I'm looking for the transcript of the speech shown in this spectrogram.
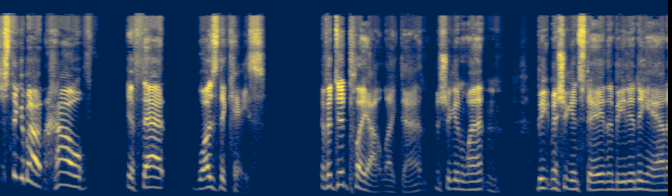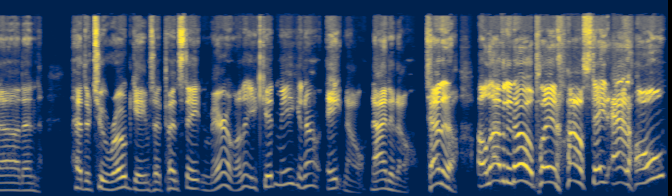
just think about how, if that was the case, if it did play out like that, Michigan went and beat Michigan State, then beat Indiana, and then had their two road games at Penn State and Maryland. Are you kidding me? You know, 8 0, 9 0, 10 0, 11 0, playing Ohio State at home,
